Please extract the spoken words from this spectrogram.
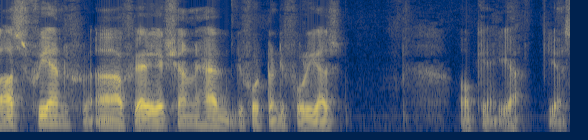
Last free and fair election had before twenty four years okay yeah yes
